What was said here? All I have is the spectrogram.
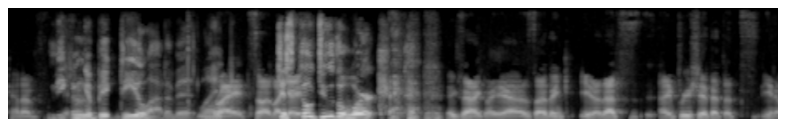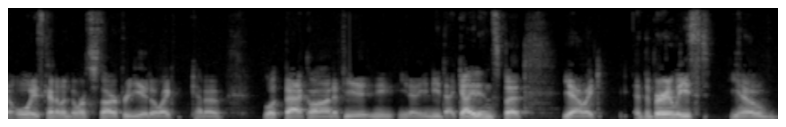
kind of making you know, a big deal out of it. Like, right. So like, just I, go do the work. exactly. Yeah. So I think you know that's I appreciate that. That's you know always kind of a north star for you to like kind of look back on if you you, you know you need that guidance. But yeah, like at the very least, you know,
